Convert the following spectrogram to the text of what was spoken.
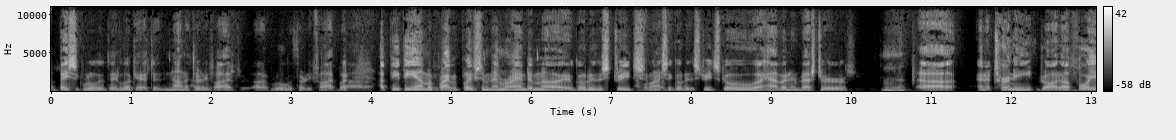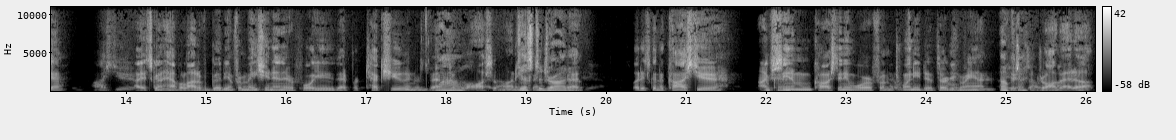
a basic rule that they look at, the non 35 uh, rule of 35. But a PPM, a private placement memorandum, uh, go to the streets. When I say go to the streets, go have an investor, Mhm. uh, an attorney draw it up for you. Uh, It's going to have a lot of good information in there for you that protects you and prevents Wow. loss of money. Just to draw like it that. up. But it's going to cost you. I've Okay. seen them cost anywhere from twenty to thirty grand Okay. just to draw that up.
